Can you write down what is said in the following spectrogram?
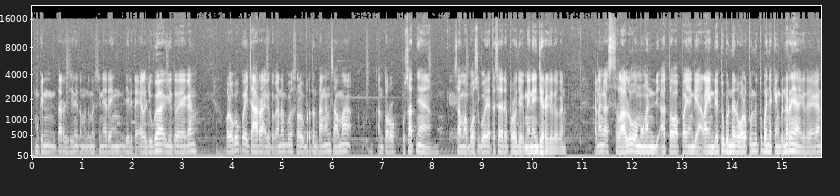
mungkin ntar di sini teman-teman sini ada yang jadi TL juga gitu ya kan kalau gue punya cara gitu karena gue selalu bertentangan sama kantor pusatnya. Sama bos gue di atasnya ada project manager gitu kan. Karena nggak selalu omongan di, atau apa yang diarahin dia tuh bener walaupun itu banyak yang benernya gitu ya kan.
